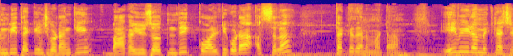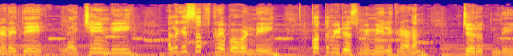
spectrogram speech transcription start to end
MB తగ్గించుకోవడానికి బాగా యూజ్ అవుతుంది. క్వాలిటీ కూడా అస్సలు తగ్గదనమాట ఈ వీడియో మీకు నచ్చినట్టయితే లైక్ చేయండి. అలాగే సబ్స్క్రైబ్ అవ్వండి. కొత్త వీడియోస్ మీ మెయిల్కి రావడం జరుగుతుంది.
